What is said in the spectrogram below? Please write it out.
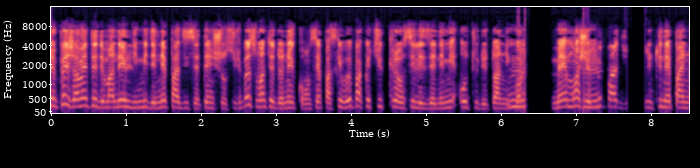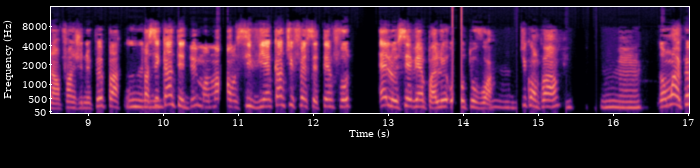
ne peux jamais te demander une limite de ne pas dire certaines choses. Je peux seulement te donner un conseil parce que je ne veux pas que tu crées aussi les ennemis autour de toi, Nicole. Mhm. Mais moi, je ne Mhm. peux pas, dire, tu n'es pas un enfant, je ne peux pas. Mhm. Parce que quand tes deux mamans aussi viennent, quand tu fais certaines fautes, elle aussi vient parler auto-voix. Tu comprends? Mhm. Donc moi, je peux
